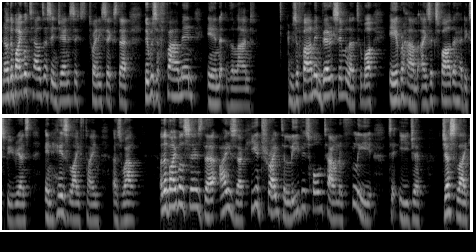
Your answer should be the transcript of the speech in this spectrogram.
Now, the Bible tells us in Genesis 26 that there was a famine in the land. It was a famine very similar to what Abraham, Isaac's father, had experienced in his lifetime as well. And the Bible says that Isaac, he had tried to leave his hometown and flee to Egypt just like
